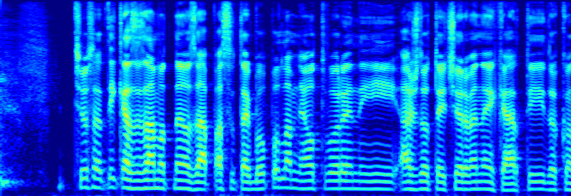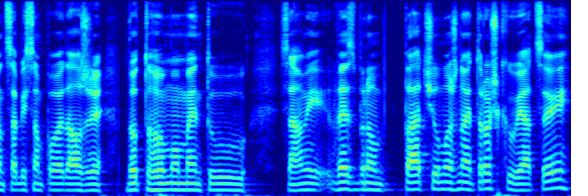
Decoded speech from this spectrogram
Čo sa týka samotného zápasu, tak bol podľa mňa otvorený až do tej červenej karty, dokonca by som povedal, že do toho momentu sa mi West Brom páčil možno aj trošku viacej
